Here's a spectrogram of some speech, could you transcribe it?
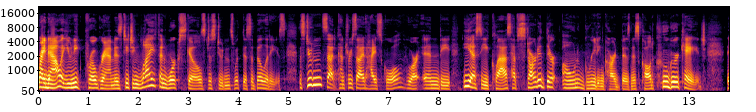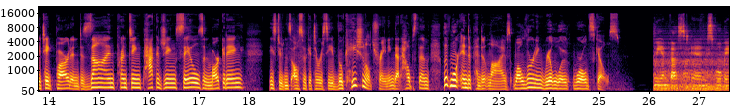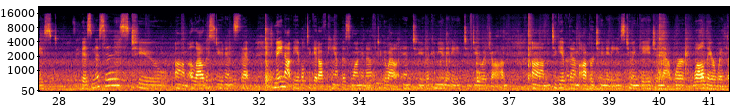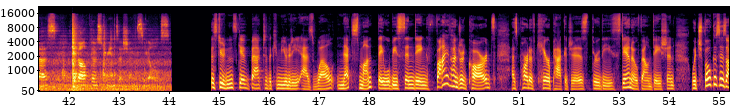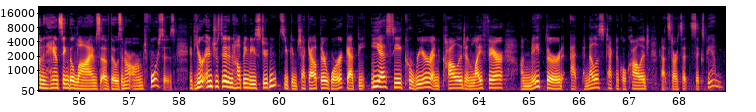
Right now, a unique program is teaching life and work skills to students with disabilities. The students at Countryside High School, who are in the ESE class, have started their own greeting card business called Cougar Cage. They take part in design, printing, packaging, sales, and marketing. These students also get to receive vocational training that helps them live more independent lives while learning real world skills. We invest in school-based businesses to um, allow the students that may not be able to get off campus long enough to go out into the community to do a job, um, to give them opportunities to engage in that work while they're with us, develop those transition skills. The students give back to the community as well. Next month, they will be sending 500 cards as part of care packages through the Stano Foundation, which focuses on enhancing the lives of those in our armed forces. If you're interested in helping these students, you can check out their work at the ESE Career and College and Life Fair on May 3rd at Pinellas Technical College. That starts at 6 p.m.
